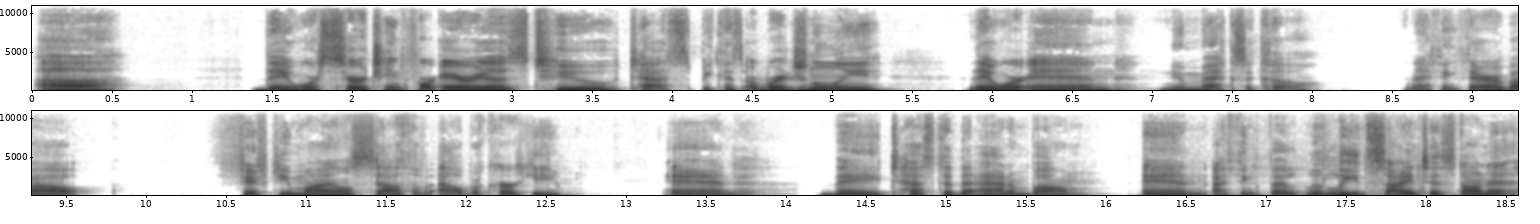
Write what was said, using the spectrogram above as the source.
uh, they were searching for areas to test because originally they were in New Mexico. And I think they're about 50 miles south of Albuquerque. And they tested the atom bomb. And I think the, the lead scientist on it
